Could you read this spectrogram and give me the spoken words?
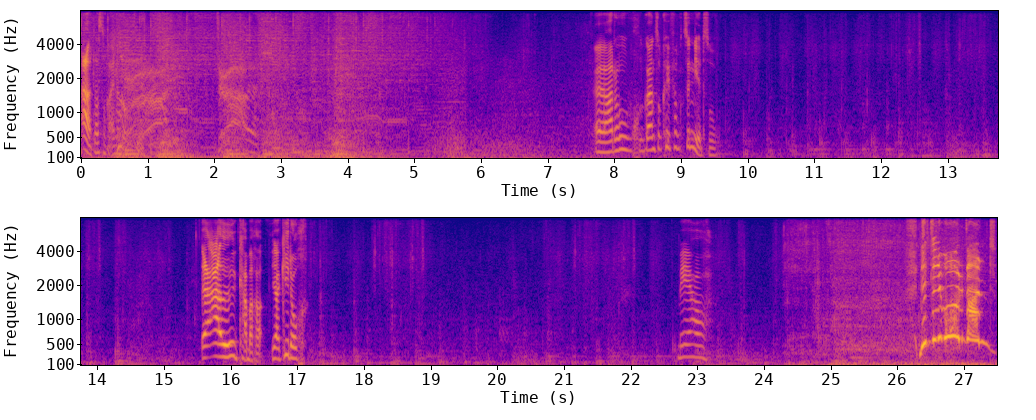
Ah, da ist noch einer. Äh, hat auch ganz okay funktioniert so. Ja, äh, Kamera. Ja, geh doch. Mehr. Nimm die Dämonenwand!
